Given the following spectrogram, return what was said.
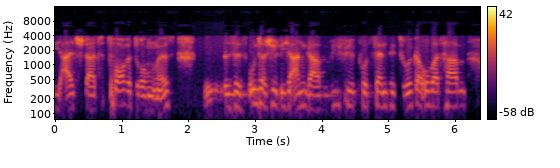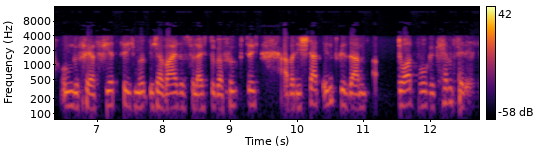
in die Altstadt vorgedrungen ist. Es ist unterschiedliche Angaben, wie viel Prozent sie zurückerobert haben. Ungefähr 40, möglicherweise vielleicht sogar 50. Aber die Stadt insgesamt dort, wo gekämpft wird, ist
